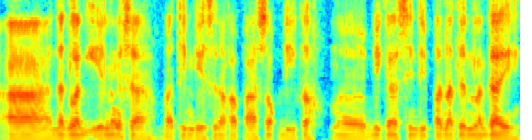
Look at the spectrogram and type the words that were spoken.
uh, nag-login lang siya but hindi siya nakapasok dito uh, because hindi pa natin lagay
